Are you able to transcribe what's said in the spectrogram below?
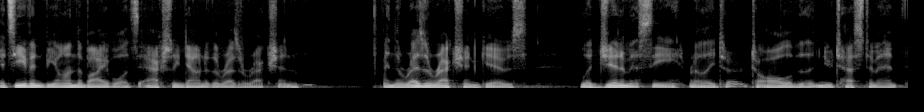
it's even beyond the Bible. It's actually down to the resurrection. And the resurrection gives legitimacy really to, to all of the New Testament.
